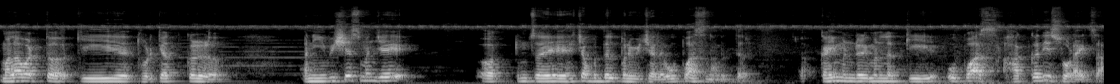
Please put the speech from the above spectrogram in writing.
मला वाटतं की थोडक्यात कळलं. आणि विशेष म्हणजे तुमचं ह्याच्याबद्दल पण विचारलं उपासनाबद्दल. काही मंडळी म्हणलं की उपवास हा कधी सोडायचा?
